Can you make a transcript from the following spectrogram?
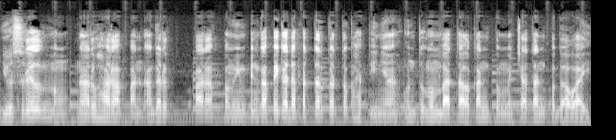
Yusril menaruh harapan agar para pemimpin KPK dapat terketuk hatinya untuk membatalkan pemecatan pegawai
